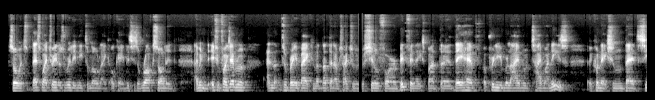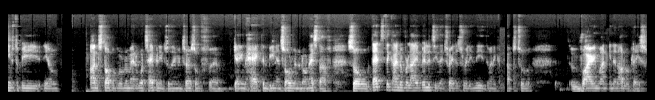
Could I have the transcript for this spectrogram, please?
So it's that's why traders really need to know like okay, this is a rock solid. I mean, if you, for example and to bring it back, not, not that I'm trying to shield for Bitfinex, but uh, they have a pretty reliable Taiwanese uh, connection that seems to be, you know, unstoppable no matter what's happening to them in terms of uh, getting hacked and being insolvent and all that stuff. So that's the kind of reliability that traders really need when it comes to wiring money in and out of a place.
